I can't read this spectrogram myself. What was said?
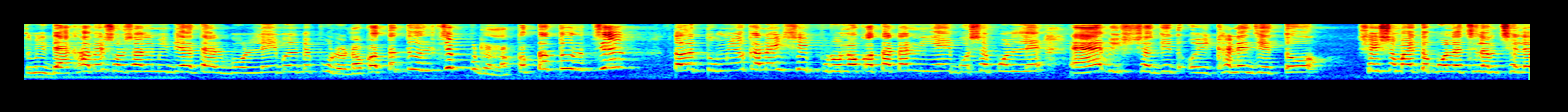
তুমি দেখাবে সোশ্যাল মিডিয়াতে আর বললেই বলবে, পুরনো কথা তুলছে, পুরনো কথা তুলছে। তাহলে তুমিও কেন এই সেই পুরনো কথাটা নিয়েই বসে পড়লে হ্যাঁ বিশ্বজিৎ ওইখানে যেত। সেই সময় তো বলেছিলাম, ছেলে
